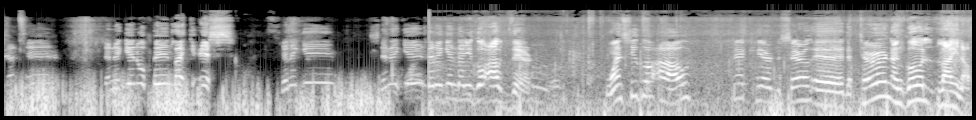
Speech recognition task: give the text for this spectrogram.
Then in, then again open like S. Then again, then again, then again, then you go out there. Once you go out, take here the, uh, the turn and go line up.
